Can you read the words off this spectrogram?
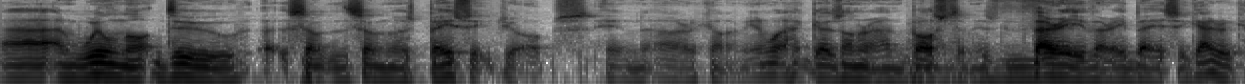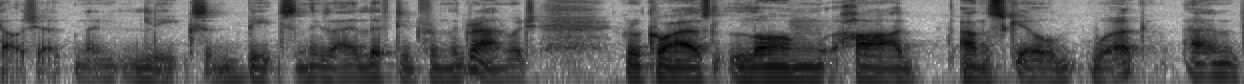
uh, and will not do uh, some, some of the most basic jobs in our economy. And what goes on around Boston is very, very basic agriculture, you know, leeks and beets and things like that lifted from the ground, which requires long, hard, unskilled work. And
